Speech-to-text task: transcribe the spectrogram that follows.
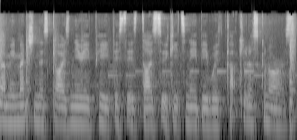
You just heard mention this guy's new EP. This is Daisuke Tanabe with Calculus Canoris.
